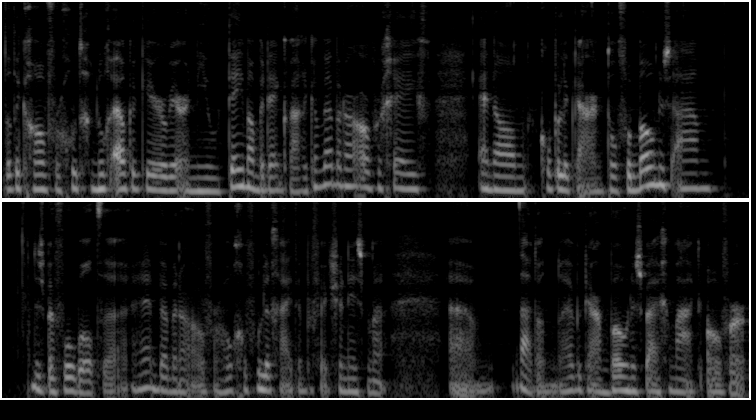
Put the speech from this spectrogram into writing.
dat ik gewoon voor goed genoeg elke keer weer een nieuw thema bedenk waar ik een webinar over geef. En dan koppel ik daar een toffe bonus aan. Dus bijvoorbeeld uh, een webinar over hooggevoeligheid en perfectionisme. Ehm, nou, dan heb ik daar een bonus bij gemaakt over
